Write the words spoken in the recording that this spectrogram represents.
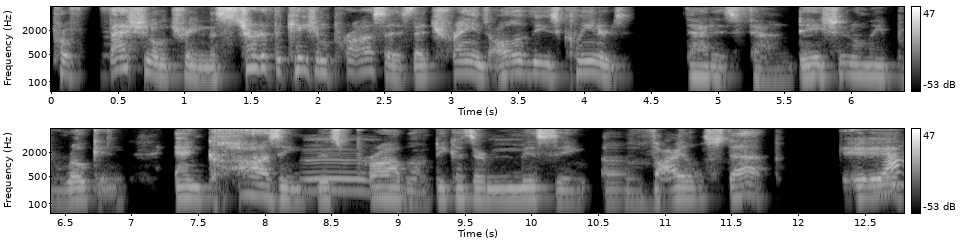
professional training, the certification process that trains all of these cleaners that is foundationally broken and causing mm. this problem because they're missing a vital step. It's yeah.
